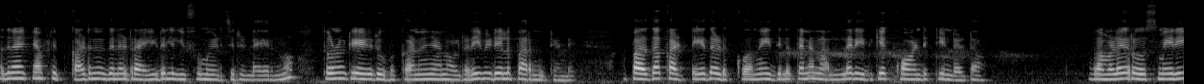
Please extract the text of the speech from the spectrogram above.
അതിനായിട്ട് ഞാൻ ഫ്ലിപ്കാർട്ടിൽ നിന്ന് ഇതിന്റെ ഡ്രൈഡ് ലീഫ് മേടിച്ചിട്ടുണ്ടായിരുന്നു. തൊണ്ണൂറ്റിയേഴ് രൂപക്കാണ് ഞാൻ ഓൾറെഡി വീഡിയോയിൽ പറഞ്ഞിട്ടുണ്ട്. അപ്പോൾ അതാ കട്ട് ചെയ്തെടുക്കുമെന്ന് ഇതിൽ തന്നെ നല്ല രീതിക്ക് ക്വാണ്ടിറ്റി ഉണ്ട് കേട്ടോ. അപ്പോൾ നമ്മൾ റോസ്മേരി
